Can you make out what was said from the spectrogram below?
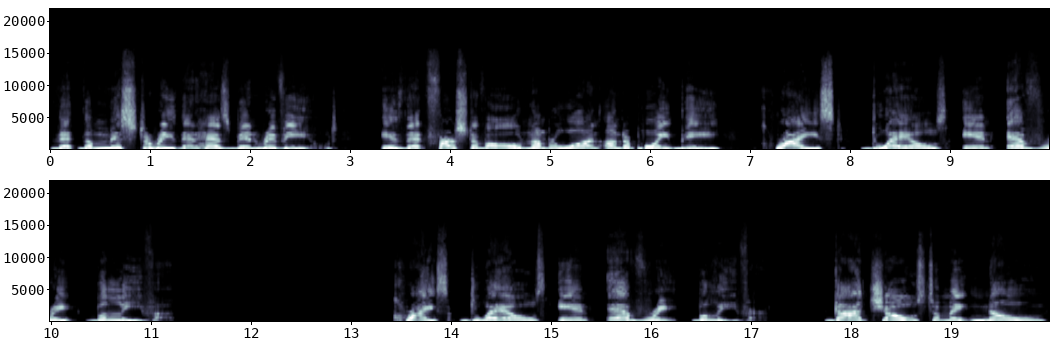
that the mystery that has been revealed is that, first of all, number one, under point B, Christ dwells in every believer. Christ dwells in every believer. God chose to make known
